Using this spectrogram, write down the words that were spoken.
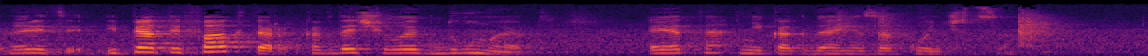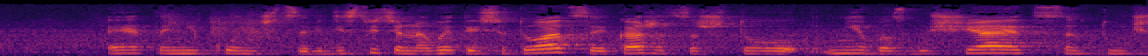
Смотрите, и пятый фактор, когда человек думает, это никогда не закончится. Это не кончится. Ведь действительно в этой ситуации кажется, что небо сгущается, тучи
